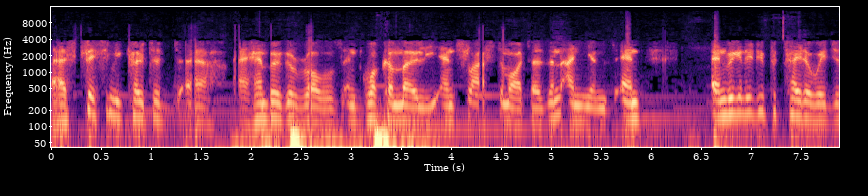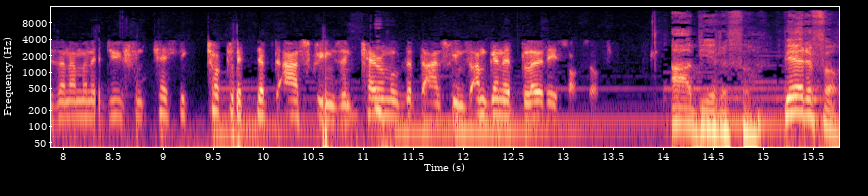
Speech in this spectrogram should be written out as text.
uh, sesame coated uh, uh, hamburger rolls and guacamole and sliced tomatoes and onions and and we're going to do potato wedges and I'm going to do fantastic chocolate dipped ice creams and caramel dipped ice creams. I'm going to blow their socks off. Ah, beautiful, beautiful.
